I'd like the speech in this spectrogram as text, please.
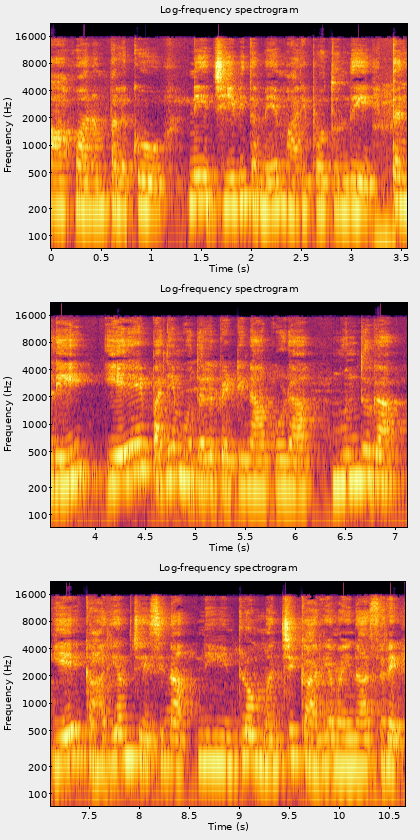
ఆహ్వానం పలుకు. నీ జీవితమే మారిపోతుంది. తల్లి ఏ పని మొదలు పెట్టినా కూడా ముందుగా ఏ కార్యం చేసినా నీ ఇంట్లో మంచి కార్యమైనా సరే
